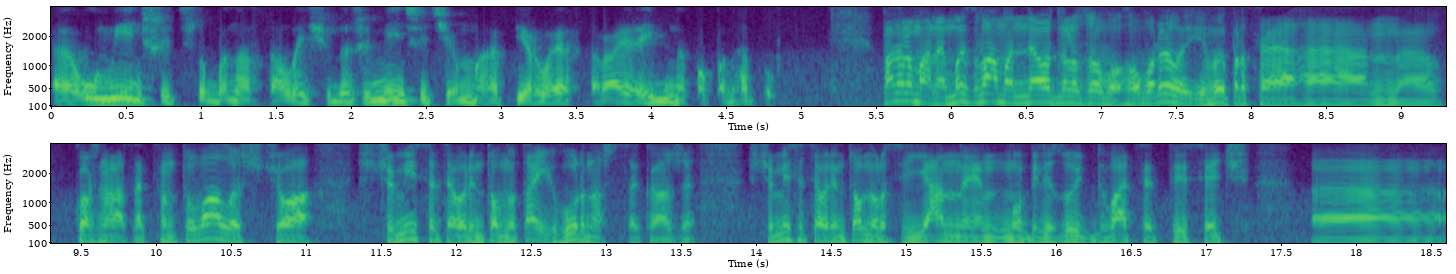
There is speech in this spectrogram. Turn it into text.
уменьшить, чтобы она стала еще даже меньше, чем первая, вторая именно по подготовке. Пане Романе, ми з вами неодноразово говорили, і ви про це е, е, кожен раз акцентували. Що щомісяця орієнтовно, та і ГУР наш це каже, щомісяця орієнтовно росіяни мобілізують 20 тисяч е,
